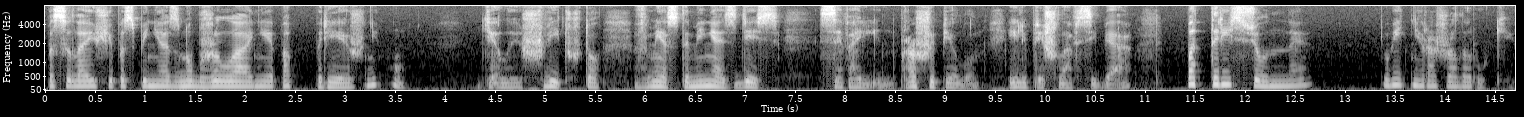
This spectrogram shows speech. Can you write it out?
посылающий по спине озноб желания по-прежнему. Делаешь вид, что вместо меня здесь Севарин, прошипел он, или пришла в себя, потрясенная. Уитни разжала руки.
